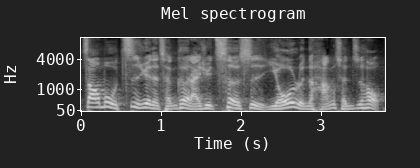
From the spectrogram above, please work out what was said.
招募自愿的乘客来去测试邮轮的航程之后，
